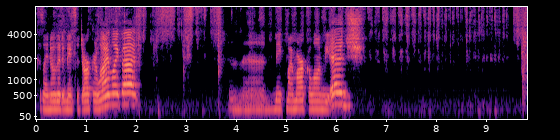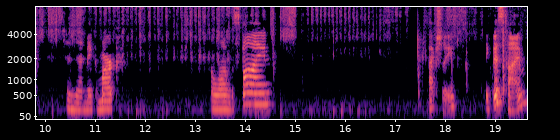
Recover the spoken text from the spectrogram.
because I know that it makes a darker line like that and then make my mark along the edge and then make a mark along the spine. Actually, think this time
